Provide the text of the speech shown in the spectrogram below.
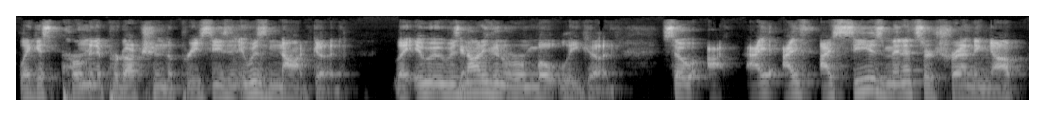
like his permanent production in the preseason, it was not good. Like it, it was yeah. not even remotely good. So I, I I see his minutes are trending up,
